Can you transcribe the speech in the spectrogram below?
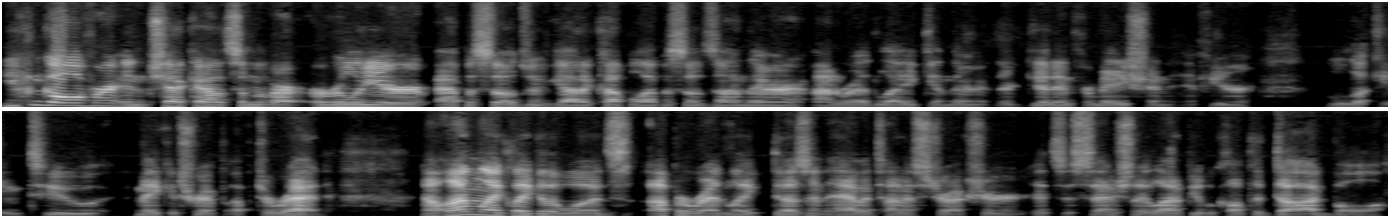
you can go over and check out some of our earlier episodes. We've got a couple episodes on there on Red Lake, and they're they're good information if you're looking to make a trip up to Red. Now, unlike Lake of the Woods, Upper Red Lake doesn't have a ton of structure. It's essentially a lot of people call it the dog bowl.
